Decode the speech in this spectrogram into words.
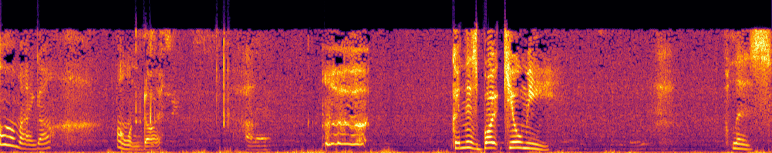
Oh my god. I wanna die. Oh no. Can this boat kill me? Please.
